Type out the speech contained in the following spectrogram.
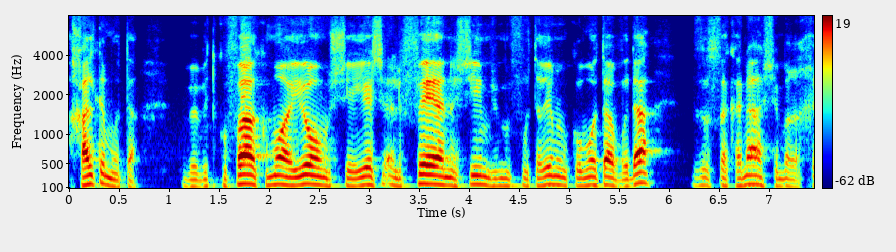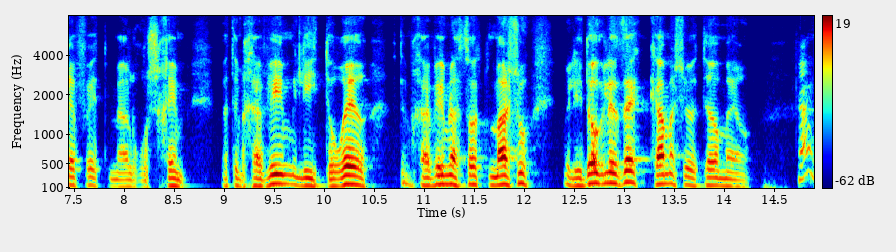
אכלתם אותה. ובתקופה כמו היום, שיש אלפי אנשים שמפוטרים ממקומות העבודה, זו סכנה שמרחפת מעל ראשכם, ואתם חייבים להתעורר, אתם חייבים לעשות משהו ולדאוג לזה כמה שיותר מהר. כן,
